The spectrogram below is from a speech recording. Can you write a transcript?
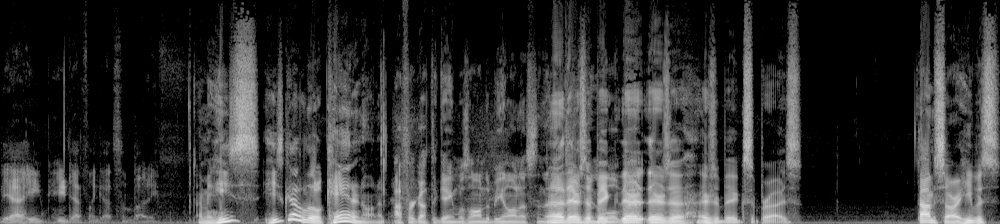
Yeah, he, he definitely got somebody. I mean, he's he's got a little cannon on him. I forgot the game was on to be honest. And then Uh, I there's a tuned in big little there bit. there's a there's a big surprise. I'm sorry, he was.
